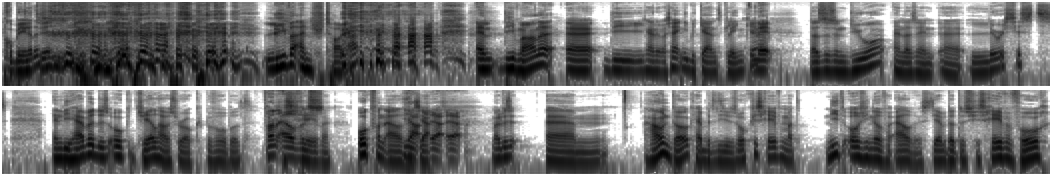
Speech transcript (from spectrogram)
Probeer het die eens. Lieber en Stoller. en die mannen, eh, die gaan nu waarschijnlijk niet bekend klinken. Nee. Dat is dus een duo en dat zijn eh, lyricists. En die hebben dus ook Jailhouse Rock bijvoorbeeld Van Elvis. geschreven. Ook van Elvis, Ja, ja. ja, ja. Maar dus ehm, Hound Dog hebben die dus ook geschreven, maar het- niet origineel voor Elvis. Die hebben dat dus geschreven voor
